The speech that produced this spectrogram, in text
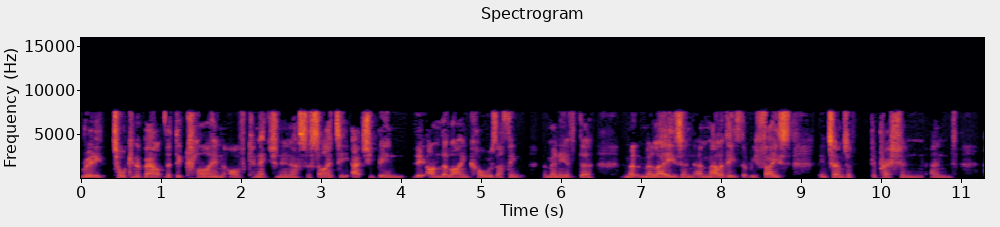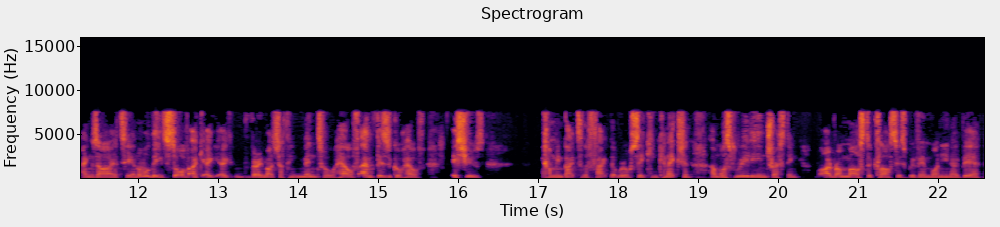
really talking about the decline of connection in our society actually being the underlying cause, I think, for many of the malaise and, and maladies that we face in terms of depression and anxiety and all these sort of I, I, very much I think mental health and physical health issues coming back to the fact that we're all seeking connection. And what's really interesting, I run master classes within One Year No Beer.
